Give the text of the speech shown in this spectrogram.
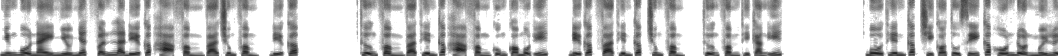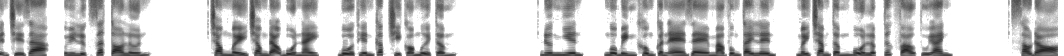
Những bùa này nhiều nhất vẫn là địa cấp hạ phẩm và trung phẩm, địa cấp. Thượng phẩm và thiên cấp hạ phẩm cũng có một ít, địa cấp và thiên cấp trung phẩm, thượng phẩm thì càng ít. Bùa thiên cấp chỉ có tu sĩ cấp hỗn độn mới luyện chế ra, uy lực rất to lớn. Trong mấy trong đạo bùa này, bùa thiên cấp chỉ có 10 tấm. Đương nhiên, Ngô Bình không cần e dè mà vung tay lên, mấy trăm tấm bùa lập tức vào túi anh. Sau đó,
